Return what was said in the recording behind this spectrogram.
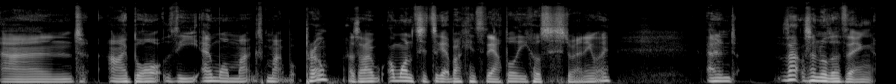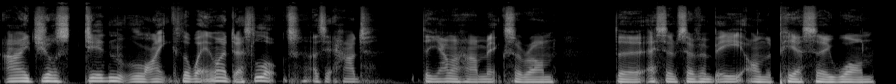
and I bought the M1 Max MacBook Pro as I, I wanted to get back into the Apple ecosystem anyway. And that's another thing. I just didn't like the way my desk looked as it had the Yamaha mixer on, the SM7B on the PSA 1,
